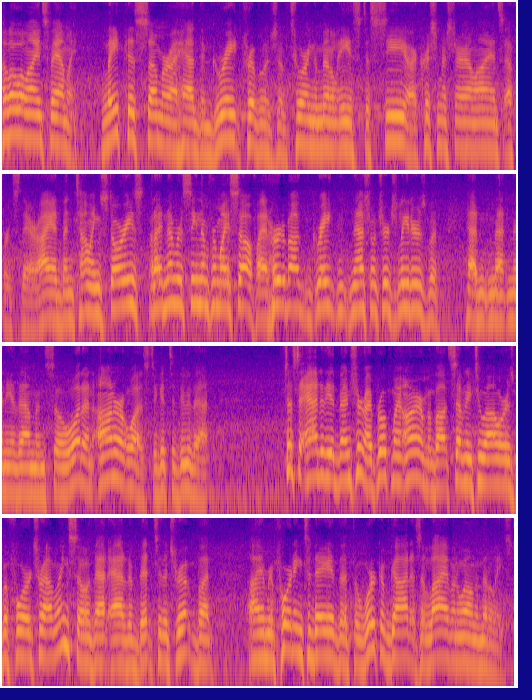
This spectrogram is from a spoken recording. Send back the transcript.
Hello, Alliance family. Late this summer, I had the great privilege of touring the Middle East to see our Christian Missionary Alliance efforts there. I had been telling stories, but I'd never seen them for myself. I had heard about great national church leaders, but hadn't met many of them, and so what an honor it was to get to do that. Just to add to the adventure, I broke my arm about 72 hours before traveling, so that added a bit to the trip, but I am reporting today that the work of God is alive and well in the Middle East.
